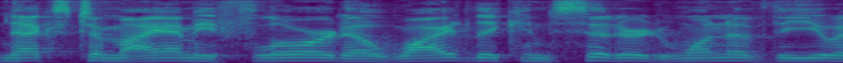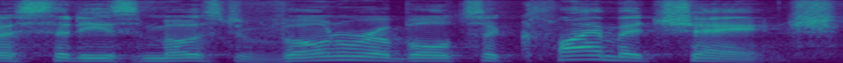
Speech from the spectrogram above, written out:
Next to Miami, Florida, widely considered one of the U.S. cities most vulnerable to climate change.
